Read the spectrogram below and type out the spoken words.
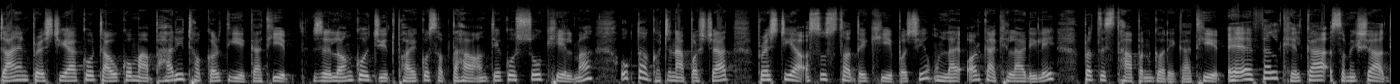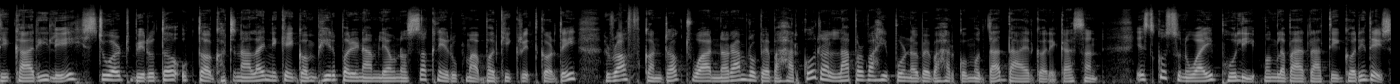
डायन प्रेस्टियाको टाउकोमा भारी ठक्कर दिएका थिए। जेलङको जित भएको सप्ताह अन्त्यको सो खेलमा उक्त घटना पश्चात प्रेस्टिया अस्वस्थ देखिएपछि उनलाई अर्का खेलाडीले प्रतिस्थापन गरेका थिए। एएफएल खेलका समीक्षा अधिकारीले स्टुअर्ट विरूद्ध उक्त घटनालाई निकै गम्भीर परिणाम ल्याउन सक्ने रूपमा वर्गीकृत गर्दै रफ कन्डक्ट वा नराम्रो व्यवहारको र लापरवाहीपूर्ण व्यवहारको मुद्दा दायर गरेका छन्। यसको सुनवाई भोलि मंगलबार राति गरिँदैछ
